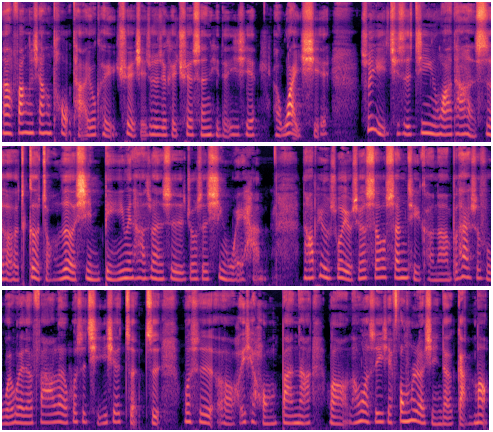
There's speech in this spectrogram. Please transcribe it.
那芳香透塔又可以却邪，就是就可以却身体的一些呃外邪。所以其实金银花它很适合各种热性病，因为它算是就是性为寒。然后，譬如说，有些时候身体可能不太舒服，微微的发热，或是起一些疹子，或是呃一些红斑呐，啊，然后或是一些风热型的感冒，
